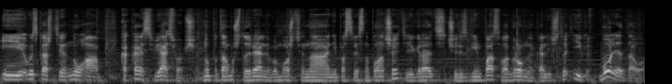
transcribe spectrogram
И вы скажете, ну а какая связь вообще? Ну потому что реально вы можете на непосредственно планшете играть через Game Pass в огромное количество игр. Более того,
